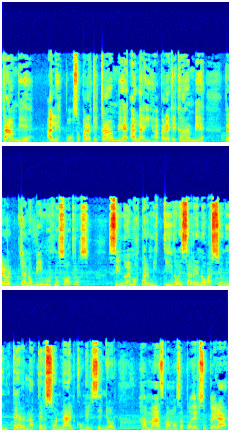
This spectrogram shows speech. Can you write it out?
cambie al esposo, para que cambie a la hija, para que cambie, pero ya nos vimos nosotros si no hemos permitido esa renovación interna, personal con el Señor, jamás vamos a poder superar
